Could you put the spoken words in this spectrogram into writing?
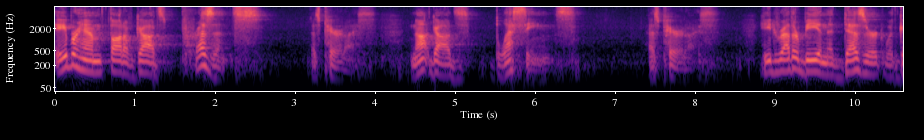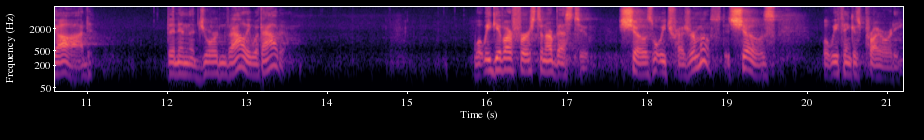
Abraham thought of God's presence as paradise, not God's blessings as paradise. He'd rather be in the desert with God than in the Jordan Valley without Him. What we give our first and our best to shows what we treasure most. It shows what we think is priority,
